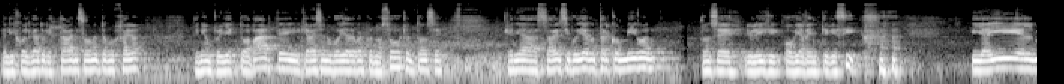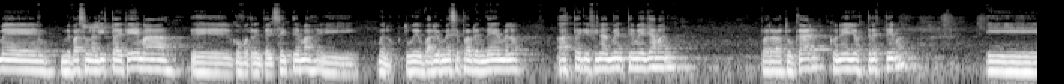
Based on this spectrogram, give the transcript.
el, hijo del gato que estaba en ese momento con Jaime, tenía un proyecto aparte y que a veces no podía tocar con nosotros, entonces quería saber si podía contar conmigo. Entonces yo le dije, obviamente que sí. y ahí él me, me, pasa una lista de temas, eh, como 36 temas, y bueno, tuve varios meses para aprendérmelo, hasta que finalmente me llaman para tocar con ellos tres temas. Y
